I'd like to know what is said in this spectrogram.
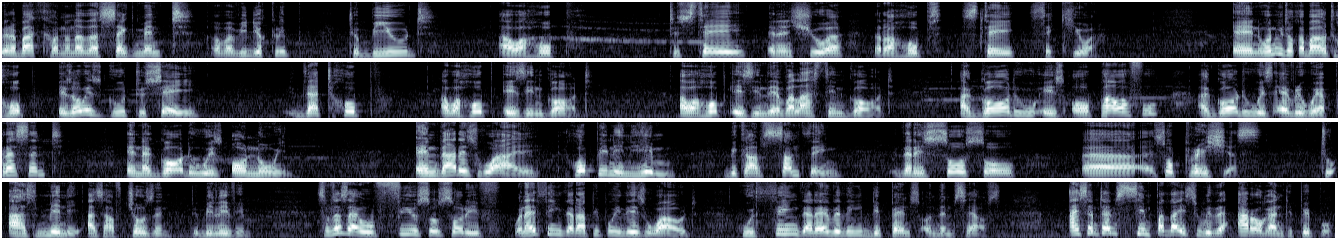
We're back on another segment of a video clip to build our hope, to stay and ensure that our hopes stay secure. And when we talk about hope, it's always good to say that hope, our hope is in God. Our hope is in the everlasting God, a God who is all powerful, a God who is everywhere present, and a God who is all knowing. And that is why hoping in Him becomes something that is so, so, uh, so precious to as many as have chosen to believe Him. Sometimes I will feel so sorry if, when I think there are people in this world who think that everything depends on themselves. I sometimes sympathize with the arrogant people,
